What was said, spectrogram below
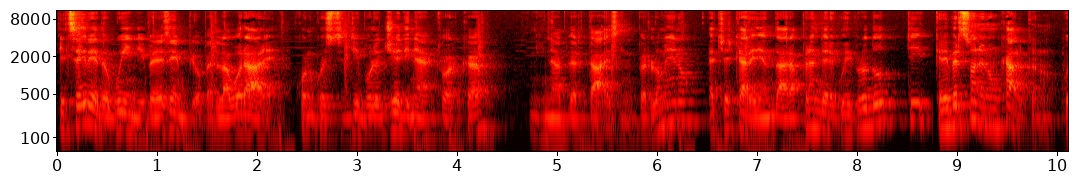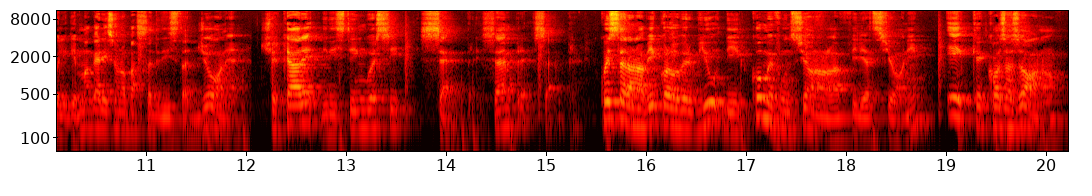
Il segreto quindi per esempio per lavorare con queste tipologie di network in advertising perlomeno, è cercare di andare a prendere quei prodotti che le persone non calcolano, quelli che magari sono passati di stagione, cercare di distinguersi sempre, sempre, sempre. Questa era una piccola overview di come funzionano le affiliazioni e che cosa sono.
